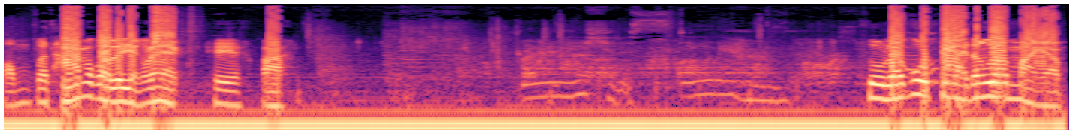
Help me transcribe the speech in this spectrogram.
เอาประท้ามาก่อนเลยอย่างแรกโอเคปะสรุปแล้วกูตายต้องเริ่มใหม่ครับ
